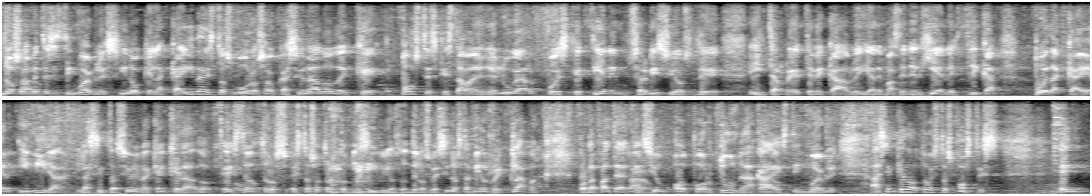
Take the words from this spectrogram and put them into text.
No solamente es este inmueble, sino que la caída de estos muros ha ocasionado de que postes que estaban en el lugar, pues que tienen servicios de internet, TV cable y además de energía eléctrica, pueda caer. Y mira la situación en la que han quedado estos otros, estos otros domicilios, donde los vecinos también reclaman por la falta de atención oportuna a este inmueble. Así han quedado todos estos postes. En,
